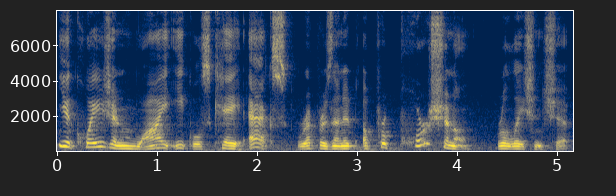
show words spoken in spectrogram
The equation y equals kx represented a proportional relationship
